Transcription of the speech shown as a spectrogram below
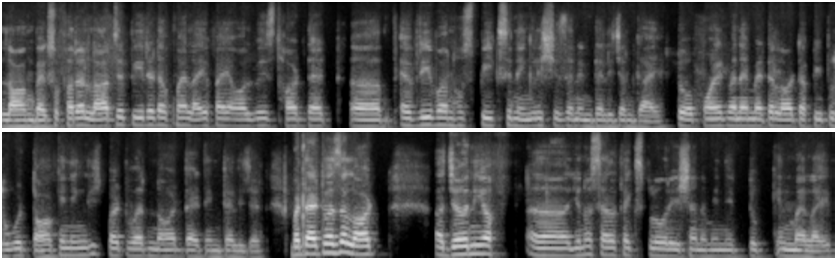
long back. So for a larger period of my life, I always thought that uh, everyone who speaks in English is an intelligent guy. To a point when I met a lot of people who would talk in English but were not that intelligent. But that was a lot, a journey of uh, you know self exploration. I mean, it took in my life.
